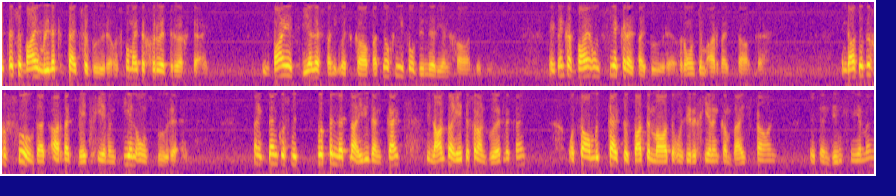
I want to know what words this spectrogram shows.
dit is 'n baie moeilike tyd vir boere. Ons kom uit 'n groot droogte uit. Dis baie dele van die Oos-Kaap wat nog nie voldoende reën gehad het nie. Ek dink daar's baie onsekerheid by boere rondom arbeidsake. En daar's ook 'n gevoel dat arbeidswetgewing teen ons boere is. Maar ek dink ons moet openlik na hierdie ding kyk. Die landbou het 'n verantwoordelikheid. Ons sal moet kyk tot watter mate ons die regering kan bystaan met 'n diensneming.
